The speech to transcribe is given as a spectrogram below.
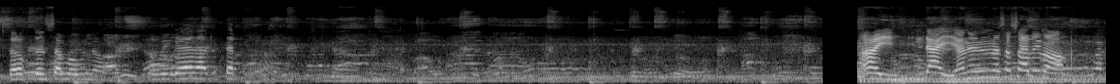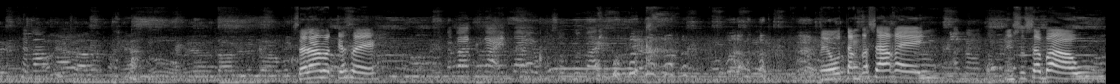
sarap dun sa baw no. Uwi ka na natin. Ter- Ay, Inday, ano na nasasabi mo? Salamat kasi. Nakakain tayo, busog na tayo. May utang ka sa akin. Yung sa sabaw.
